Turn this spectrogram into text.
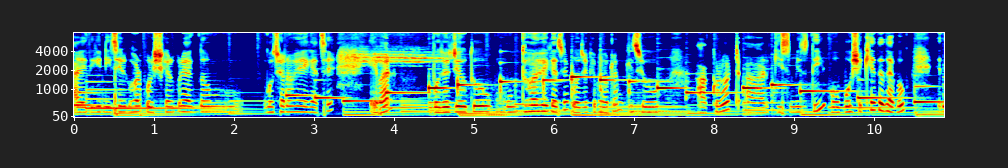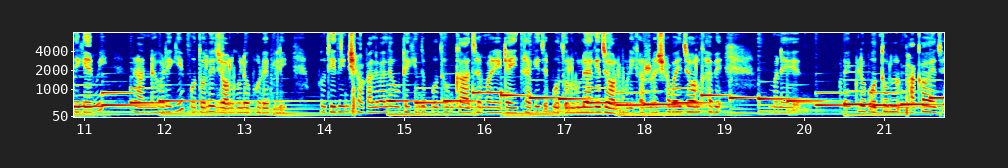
আর এদিকে নিচের ঘর পরিষ্কার করে একদম গোছানো হয়ে গেছে। এবার বোঝো যেহেতু মুখ ধোয়া হয়ে গেছে বোঝোকে ভাবলাম কিছু আখরোট আর কিশমিশ দিই। ও বসে খেতে থাকুক, এদিকে আমি রান্নাঘরে গিয়ে বোতলে জলগুলো ভরে ফেলি। প্রতিদিন সকালবেলা উঠে কিন্তু প্রথম কাজ আমার এটাই থাকে যে বোতলগুলো আগে জল ভরি কারণ সবাই জল খাবে। মানে অনেকগুলো বোতল ফাঁকা হয়েছে,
